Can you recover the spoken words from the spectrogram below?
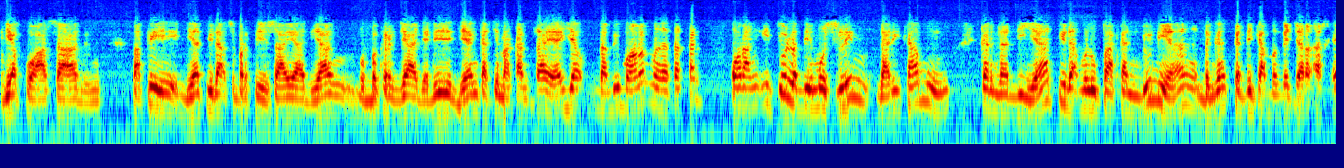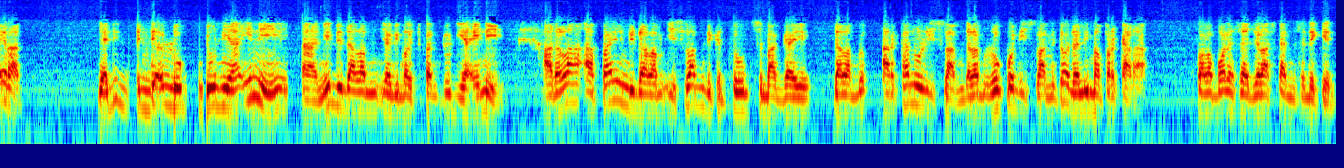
dia puasa. Tapi dia tidak seperti saya, dia bekerja. Jadi dia yang kasih makan saya. Ya, Nabi Muhammad mengatakan, orang itu lebih muslim dari kamu. Karena dia tidak melupakan dunia dengan ketika mengejar akhirat. Jadi dunia ini, nah ini di dalam yang dimaksudkan dunia ini adalah apa yang di dalam Islam diketut sebagai dalam arkanul Islam, dalam rukun Islam itu ada lima perkara. Kalau boleh saya jelaskan sedikit,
